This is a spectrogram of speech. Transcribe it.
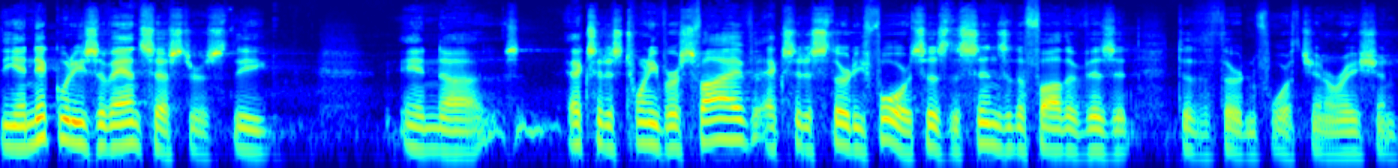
The iniquities of ancestors. The in uh, Exodus 20, verse 5, Exodus 34, it says, The sins of the father visit to the third and fourth generation,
